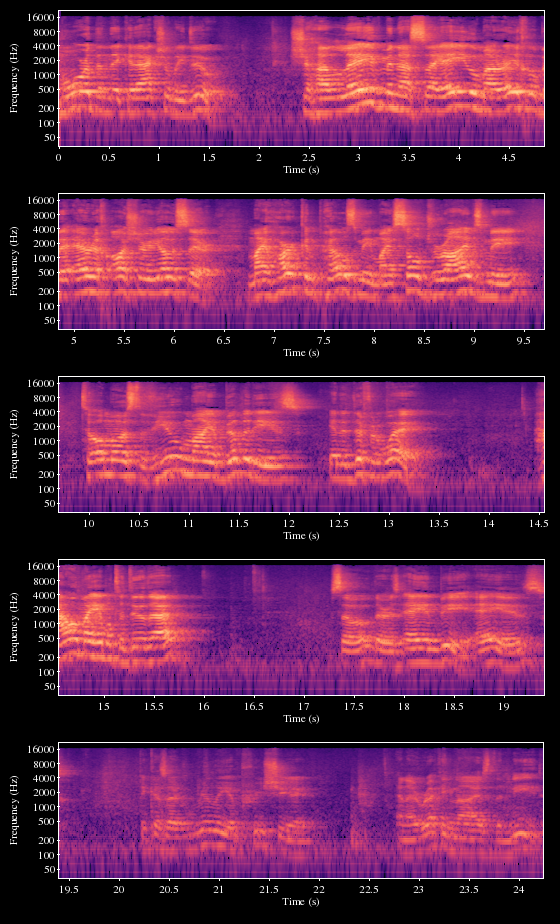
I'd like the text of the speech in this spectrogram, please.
more than they could actually do. My heart compels me, my soul drives me to almost view my abilities in a different way. How am I able to do that? So there's A and B. A is because I really appreciate and I recognize the need,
